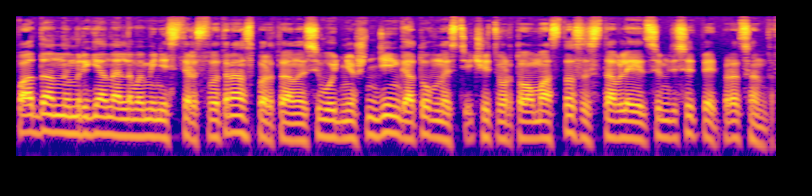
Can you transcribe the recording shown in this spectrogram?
По данным регионального министерства транспорта, на сегодняшний день готовность четвертого моста составляет 75%.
